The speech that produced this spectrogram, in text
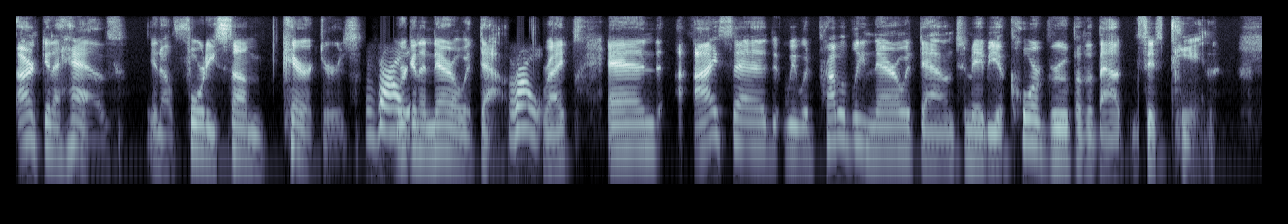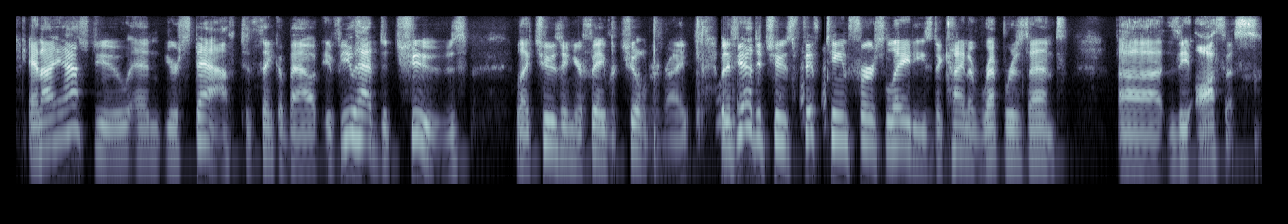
aren't going to have you know forty some characters. right. We're going to narrow it down. right. Right. And I said we would probably narrow it down to maybe a core group of about 15. And I asked you and your staff to think about if you had to choose, like choosing your favorite children, right? But if you had to choose 15 first ladies to kind of represent uh, the office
